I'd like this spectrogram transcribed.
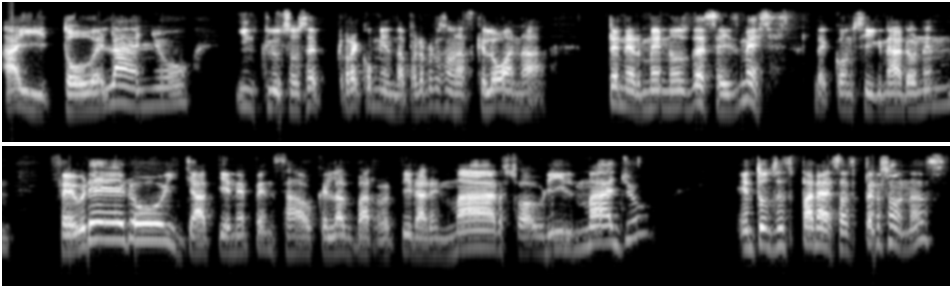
ahí todo el año, incluso se recomienda para personas que lo van a tener menos de seis meses. Le consignaron en febrero y ya tiene pensado que las va a retirar en marzo, abril, mayo. Entonces, para esas personas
